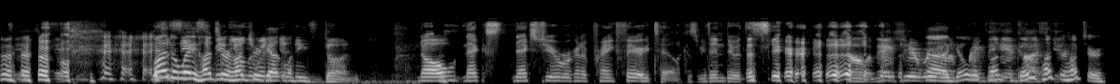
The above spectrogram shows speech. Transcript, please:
It's- it's- By the way, seems to be Hunter the Hunter way got get like- things done. no, next next year we're gonna prank Fairy Tail because we didn't do it this year. no, next year we're Uh, gonna go prank with the Hunter, go with Hunter skit. Hunter.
